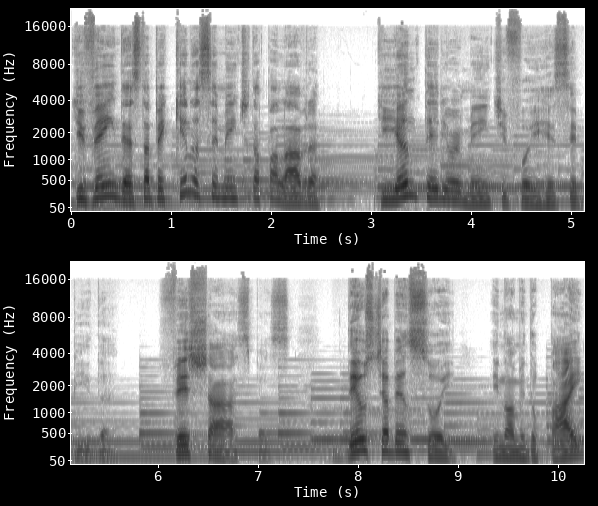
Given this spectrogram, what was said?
que vem desta pequena semente da palavra que anteriormente foi recebida. Fecha aspas. Deus te abençoe. Em nome do Pai,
